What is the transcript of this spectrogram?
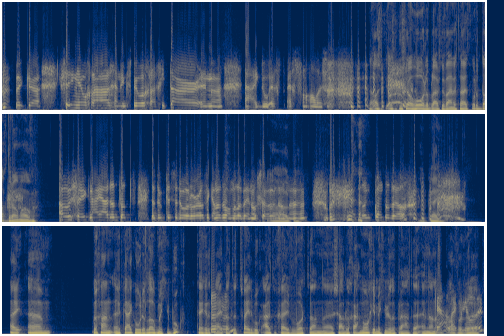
ik, ik zing heel graag en ik speel heel graag gitaar. En ja, ik doe echt, echt van alles. als, ik, als ik je zo hoor, dan blijft er weinig tijd voor het dagdroom over. Oh, zeker. Nou ja, dat, dat, dat doe ik tussendoor hoor. Als ik aan het wandelen ben of zo, oh, dan, okay. uh, dan komt dat wel. Oké. Okay. Hey, um, we gaan uh, kijken hoe dat loopt met je boek. Tegen de mm -hmm. tijd dat het tweede boek uitgegeven wordt... dan uh, zouden we graag nog een keer met je willen praten. En dan ja, ook over de,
